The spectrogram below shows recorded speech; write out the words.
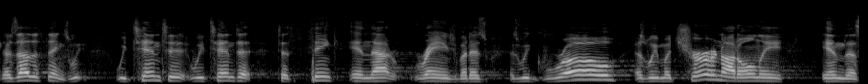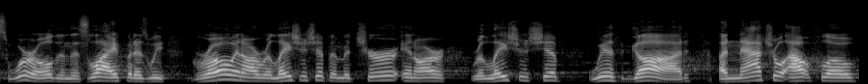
there's other things. We, we tend to we tend to, to think in that range but as as we grow as we mature not only in this world in this life but as we grow in our relationship and mature in our relationship with god a natural outflow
